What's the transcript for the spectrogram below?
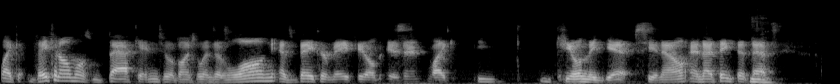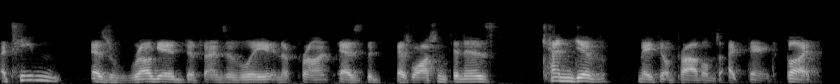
like they can almost back into a bunch of wins as long as Baker Mayfield isn't like feeling the yips, you know? And I think that that's a team as rugged defensively in the front as the as Washington is can give Mayfield problems, I think. But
